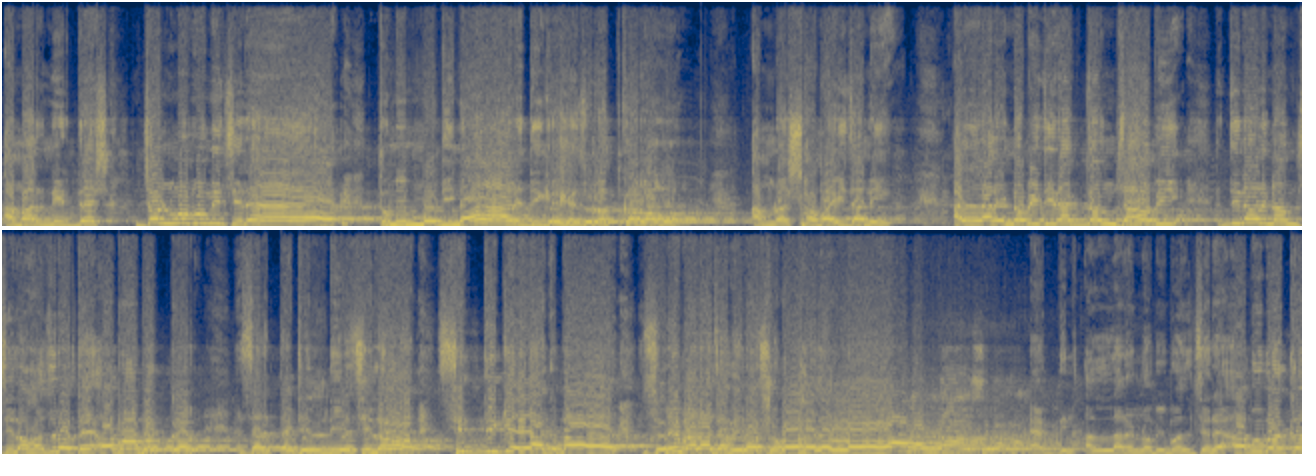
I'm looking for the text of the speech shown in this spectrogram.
আমার নির্দেশ জন্মভূমি ছেড়ে তুমি মদিনার দিকে হেজরত করো। আমরা সবাই জানি, আল্লাহর নবীজির একজন সাহাবি যিনার নাম ছিল হজরতে আবু বক্কর যার টাইটেল দিয়েছিল সিদ্দিকে আকবর। জোরে বলা যাবে না একদিন আল্লাহর নবী বলছে, রে আবু বকর,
